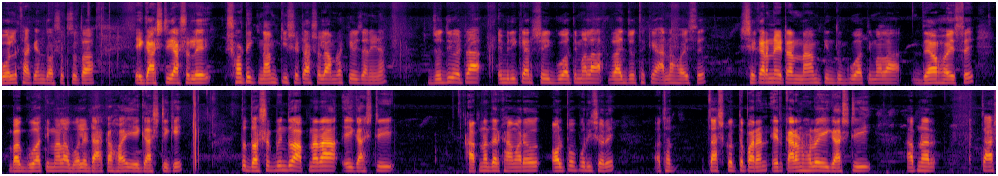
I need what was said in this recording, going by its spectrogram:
বলে থাকেন। দর্শক, শ্রোতা, এই গাছটি আসলে সঠিক নাম কি সেটা আসলে আমরা কেউ জানি না। যদিও এটা আমেরিকার সেই গুয়াতিমালা রাজ্য থেকে আনা হয়েছে, সে কারণে এটার নাম কিন্তু গুয়াতিমালা দেওয়া হয়েছে বা গুয়াতিমালা বলে ডাকা হয় এই গাছটিকে। তো দর্শকবিন্দু, আপনারা এই গাছটি আপনাদের খামারেও অল্প পরিসরে অর্থাৎ চাষ করতে পারেন। এর কারণ হলো এই গাছটি আপনার চাষ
